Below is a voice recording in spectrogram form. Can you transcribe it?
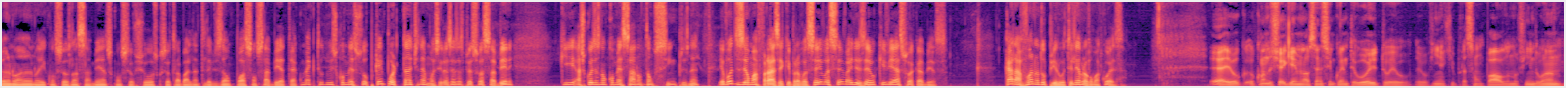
ano a ano aí com seus lançamentos, com seus shows, com seu trabalho na televisão, possam saber até como é que tudo isso começou. Porque é importante, né, Moacir? Às vezes as pessoas saberem que as coisas não começaram tão simples, né? Eu vou dizer uma frase aqui para você e você vai dizer o que vier à sua cabeça. Caravana do Peru, te lembra alguma coisa? É, eu, eu quando cheguei em 1958, eu, eu vim aqui para São Paulo no fim do ano,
